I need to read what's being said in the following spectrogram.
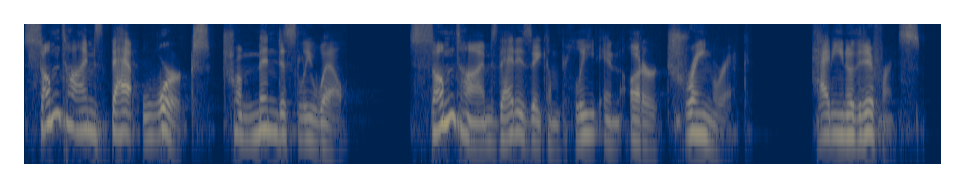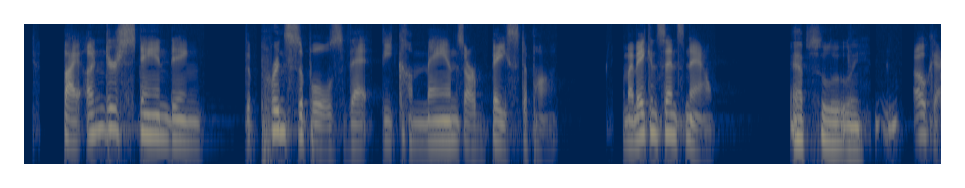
Sometimes that works tremendously well. Sometimes that is a complete and utter train wreck. How do you know the difference? By understanding the principles that the commands are based upon. Am I making sense now? Absolutely. Okay.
